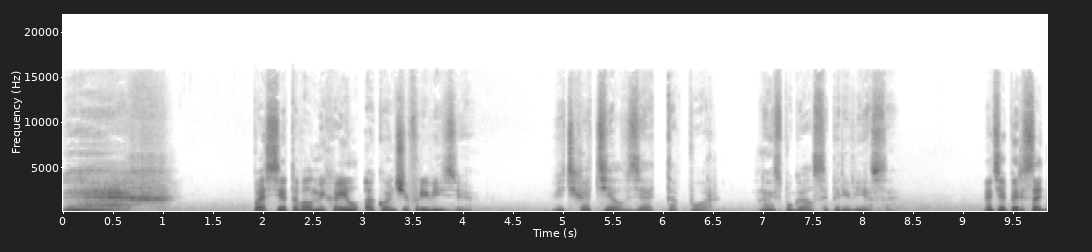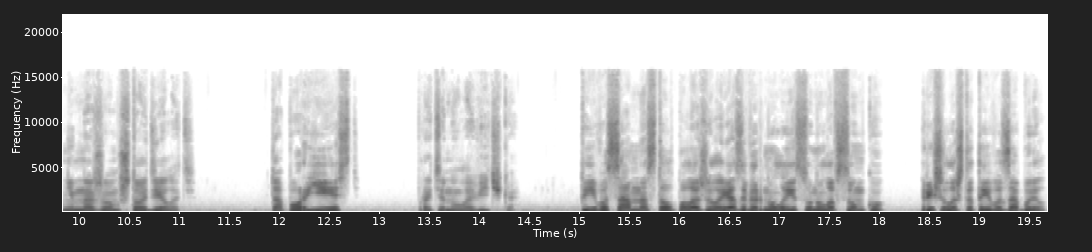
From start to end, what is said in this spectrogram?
Эх, посетовал Михаил, окончив ревизию. Ведь хотел взять топор но испугался перевеса. «А теперь с одним ножом что делать?» «Топор есть», — протянула Вичка. «Ты его сам на стол положила, я завернула и сунула в сумку. Решила, что ты его забыл».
